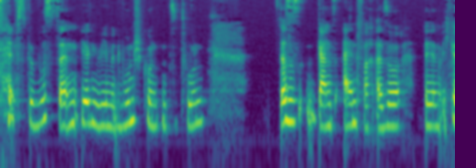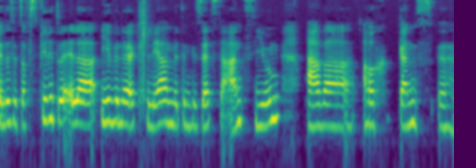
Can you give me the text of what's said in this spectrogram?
Selbstbewusstsein irgendwie mit Wunschkunden zu tun? Das ist ganz einfach. Also ähm, ich könnte das jetzt auf spiritueller Ebene erklären mit dem Gesetz der Anziehung, aber auch ganz äh,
